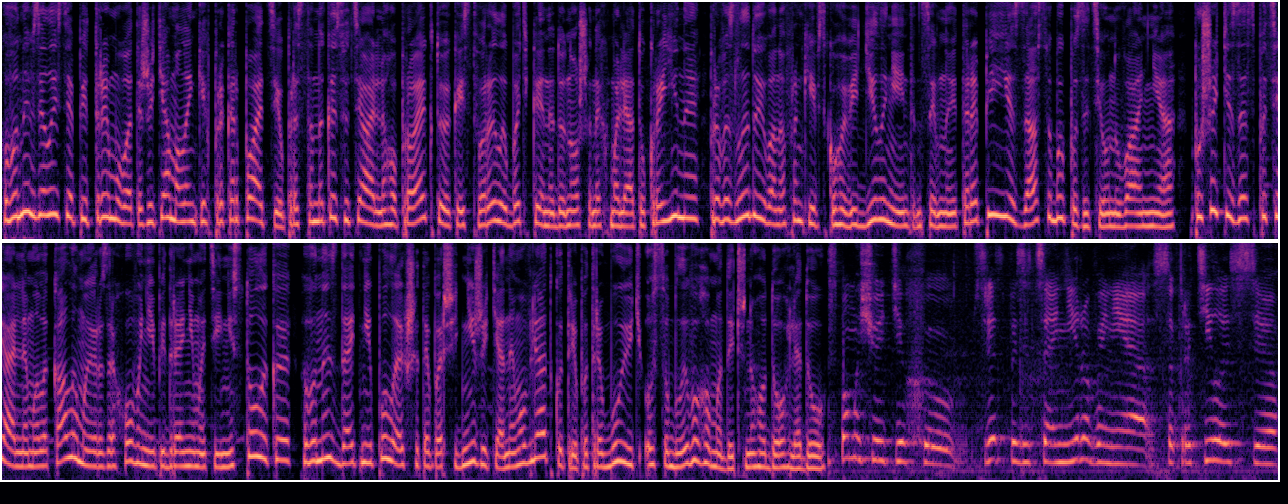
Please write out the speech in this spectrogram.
Вони взялися підтримувати життя маленьких прикарпатців. Представники соціального проекту, який створили батьки недоношених малят України, привезли до Івано-Франківського відділення інтенсивної терапії засоби позиціонування. Пошиті за спеціальними лекалами і розраховані під реанімаційні столики. Вони здатні полегшити перші дні життя немовлят, котрі потребують особливого медичного догляду. С помощью этих э, средств позиционирования сократилась э,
